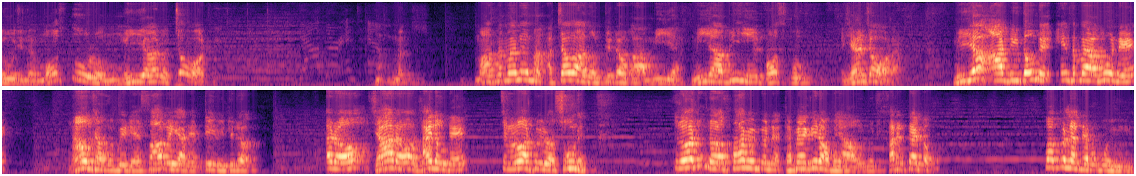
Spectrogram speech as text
လိုချင်တယ်မော့စ်ကိုတော့မီယာတော့ကြောက်ရတယ်မာသမန်နဲ့မှာအကြောက်ရဆုံး TikTok ကမီယာမီယာပြီးရင်မော့စ်ကိုအရန်ကြောက်ရတာ မီယာအာတီသုံးနဲ့အင်စပါဖို့နဲ့ငေါ့ချောင်ဝင်ပေးတယ်စားပေးရတယ်တိတ်ပြီးတစ်တော့အဲ့တော့ရတော့လိုက်လို့တယ်ကျွန်တော်တို့ကတွေ့တော့ရှုံးတယ်ကျွန်တော်တို့တော့စားပေးမယ်နဲ့တပည့်ကြီးတော့မရဘူးလို့ခါတဲ့တိုက်တော့ပတ်ပလက်လည်းမပွင့်ဘူး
